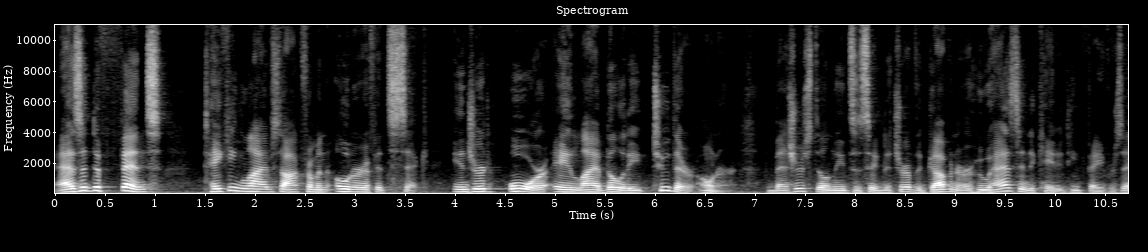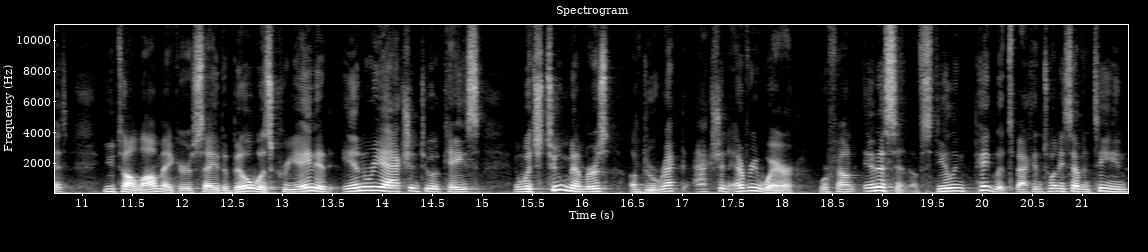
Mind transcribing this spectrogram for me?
as a defense, taking livestock from an owner if it's sick, injured, or a liability to their owner. The measure still needs the signature of the governor, who has indicated he favors it. Utah lawmakers say the bill was created in reaction to a case in which two members of Direct Action Everywhere were found innocent of stealing piglets back in 2017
